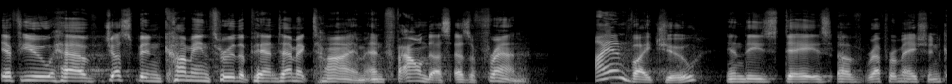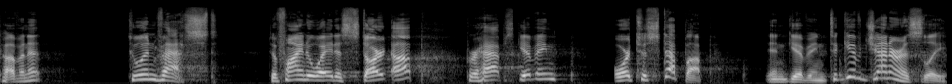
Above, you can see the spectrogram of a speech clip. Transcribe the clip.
if you have just been coming through the pandemic time and found us as a friend, I invite you in these days of Reformation covenant to invest, to find a way to start up, perhaps giving, or to step up in giving, to give generously.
